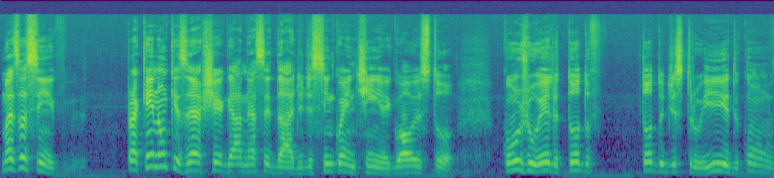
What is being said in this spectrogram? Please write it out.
Mas, assim, para quem não quiser chegar nessa idade de cinquentinha, igual eu estou, com o joelho todo todo destruído, com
